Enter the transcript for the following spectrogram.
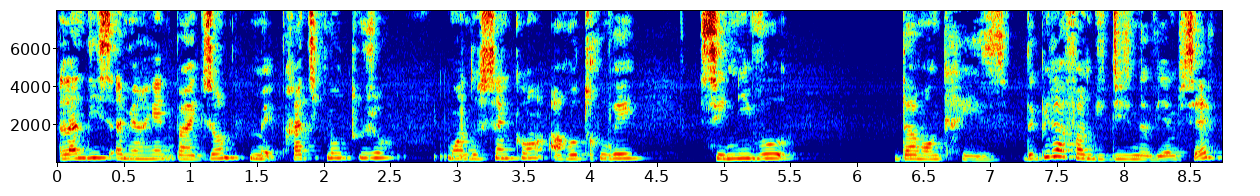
l'indice américain par exemple met pratiquement toujours moins de 5 ans à retrouver ses niveaux d'avant-crise. Depuis la fin du 19e siècle,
